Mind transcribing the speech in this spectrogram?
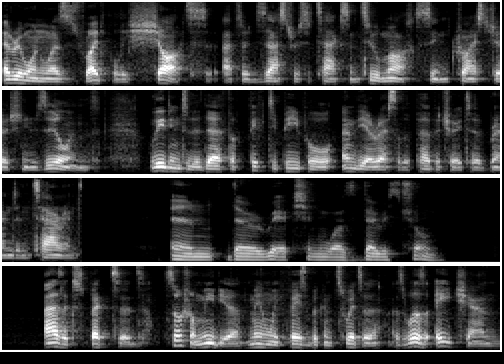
Everyone was rightfully shocked after disastrous attacks on two mosques in Christchurch, New Zealand, leading to the death of 50 people and the arrest of the perpetrator, Brenton Tarrant. Um, and their reaction was very strong. As expected, social media, mainly Facebook and Twitter, as well as 8chan,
